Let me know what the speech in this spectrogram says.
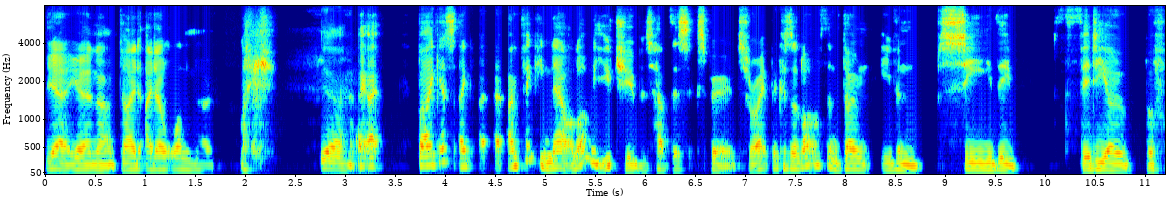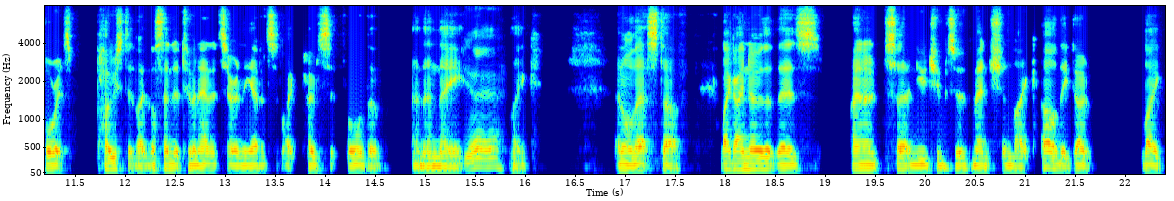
Yeah, yeah, no, I, I don't want to know. Like, Yeah, I, I, but I guess I, I'm thinking now, a lot of YouTubers have this experience, right? Because a lot of them don't even see the video before it's posted. Like they'll send it to an editor, and the editor like posts it for them, and then they yeah, yeah. like and all that stuff. Like I know that there's I know certain YouTubers who have mentioned like, oh, they don't like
